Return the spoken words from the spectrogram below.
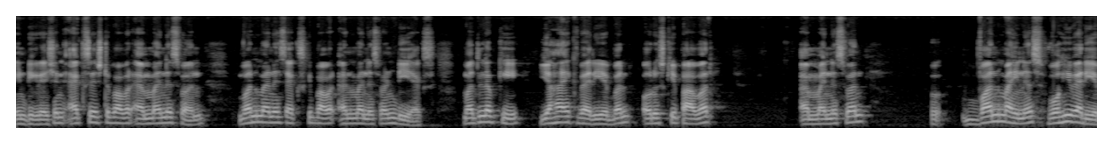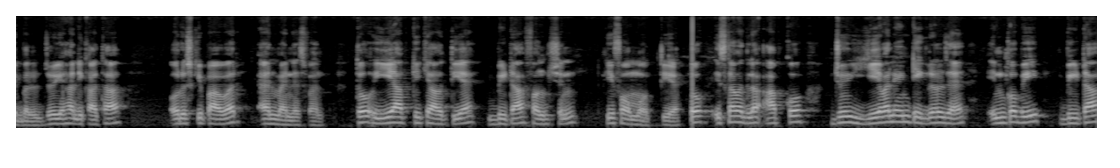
integration x is to power m minus one one minus x की power n minus one d x मतलब कि यहाँ एक वेरिएबल और उसकी power m minus one one minus वही वेरिएबल जो यहाँ लिखा था और उसकी पावर एन माइनस वन तो ये आपकी क्या होती है? बीटा फ़ंक्शन की फॉर्म होती है। तो इसका मतलब आपको जो ये वाले इंटीग्रल्स हैं, इनको भी बीटा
